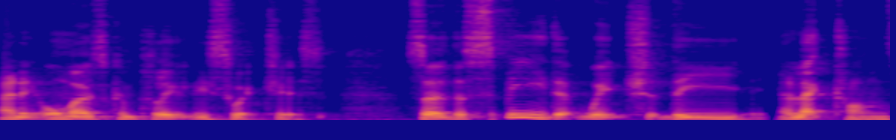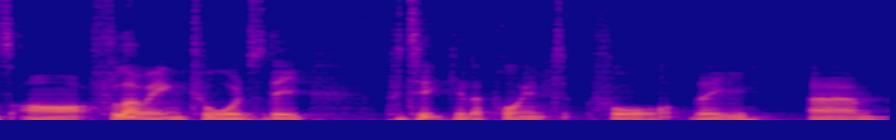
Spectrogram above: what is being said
and it almost completely switches. So the speed at which the electrons are flowing towards the particular point for the um,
